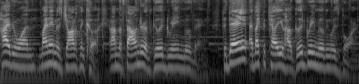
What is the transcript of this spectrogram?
Hi everyone, my name is Jonathan Cook and I'm the founder of Good Green Moving. Today I'd like to tell you how Good Green Moving was born.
